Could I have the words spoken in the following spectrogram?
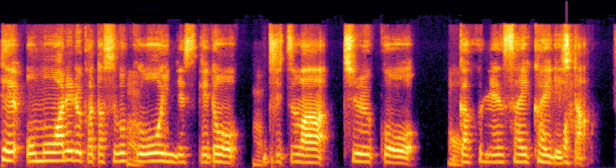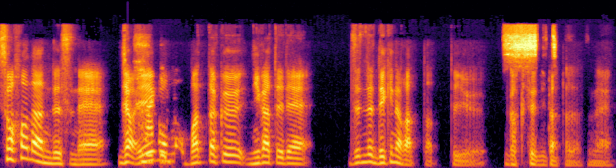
て思われる方すごく多いんですけど、うんうん実は中高お学年最下位でした。そうなんですね。じゃあ、はい英語も全く苦手で、全然できなかったっていう学生だったんですね。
